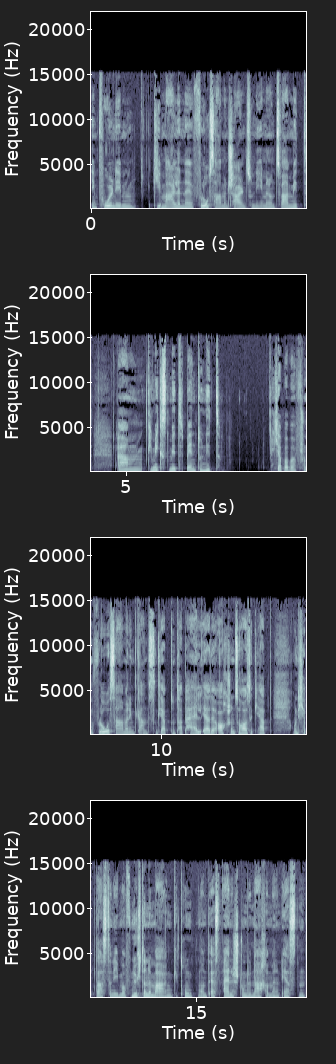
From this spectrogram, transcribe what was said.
empfohlen, eben gemahlene Flohsamenschalen zu nehmen und zwar mit ähm, gemixt mit Bentonit. Ich habe aber schon Flohsamen im Ganzen gehabt und habe Heilerde auch schon zu Hause gehabt und ich habe das dann eben auf nüchternen Magen getrunken und erst eine Stunde nachher meinen ersten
